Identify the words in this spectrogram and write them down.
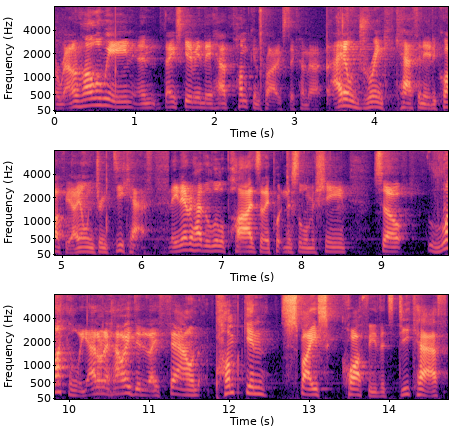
around Halloween and Thanksgiving, they have pumpkin products that come out. I don't drink caffeinated coffee. I only drink decaf. They never have the little pods that I put in this little machine. So luckily, I don't know how I did it, I found pumpkin spice coffee that's decaf.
